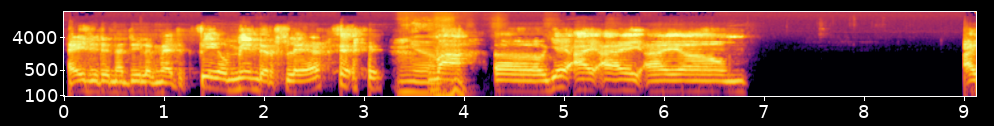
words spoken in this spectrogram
Hij doet het natuurlijk met veel minder flair. Maar, uh, yeah, I, I, I, um, I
